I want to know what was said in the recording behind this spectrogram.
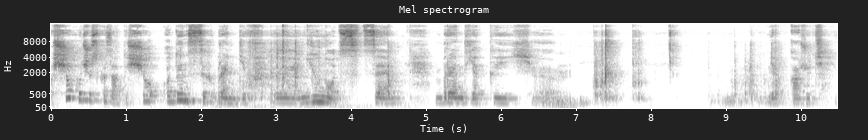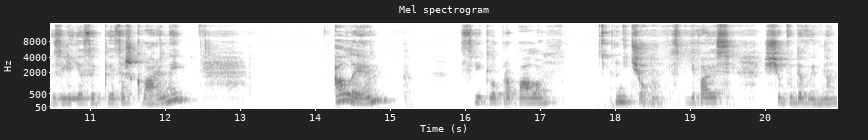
Що хочу сказати, що один з цих брендів е, New Notes це бренд, який, ем, як кажуть, злі язики зашкварений. Але світло пропало. Ну нічого, сподіваюсь, що буде видно.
